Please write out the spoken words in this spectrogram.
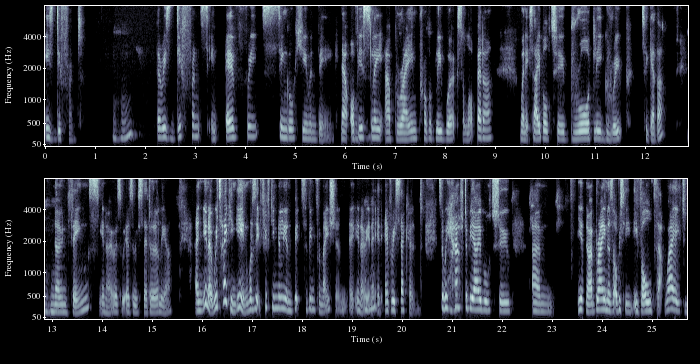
is different. hmm there is difference in every single human being. Now, Mm-hmm. obviously, our brain probably works a lot better when it's able to broadly group together Mhm. known things, you know, as we, as we said earlier. And, you know, we're taking in, what is it, 50 million bits of information, eh, you know, in, Mhm. in every second. So we have to be able to, um, you know, our brain has obviously evolved that way to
